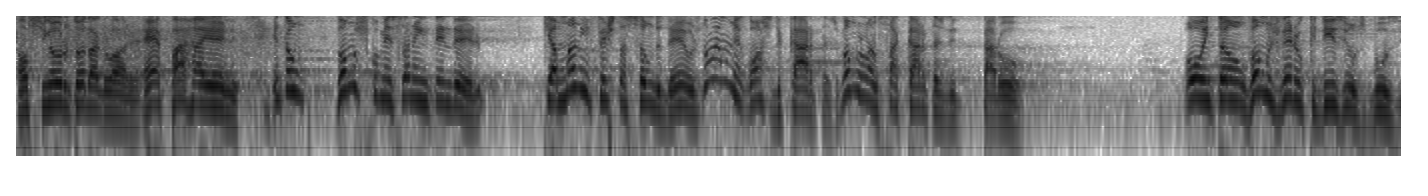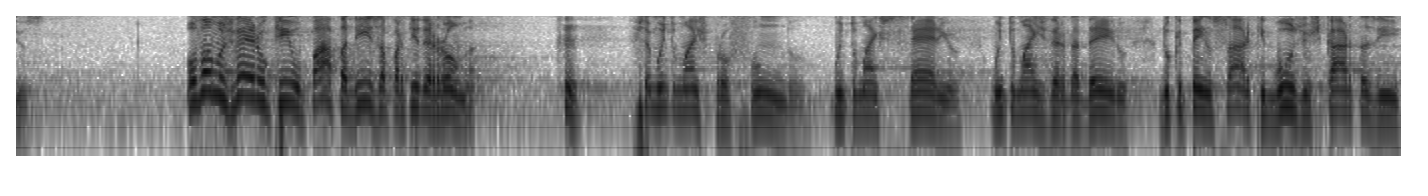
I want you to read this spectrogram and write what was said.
Ao Senhor toda a glória. É para Ele. Então, vamos começar a entender que a manifestação de Deus não é um negócio de cartas. Vamos lançar cartas de tarô. Ou então, vamos ver o que dizem os búzios. Ou vamos ver o que o Papa diz a partir de Roma. Isso é muito mais profundo, muito mais sério, muito mais verdadeiro do que pensar que búzios, cartas e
